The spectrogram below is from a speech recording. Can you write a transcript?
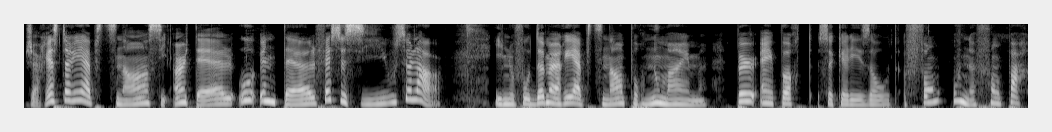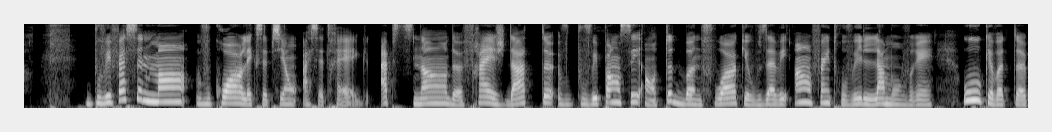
je resterai abstinent si un tel ou une telle fait ceci ou cela. Il nous faut demeurer abstinent pour nous-mêmes, peu importe ce que les autres font ou ne font pas. Vous pouvez facilement vous croire l'exception à cette règle. Abstinent de fraîche date, vous pouvez penser en toute bonne foi que vous avez enfin trouvé l'amour vrai ou que votre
